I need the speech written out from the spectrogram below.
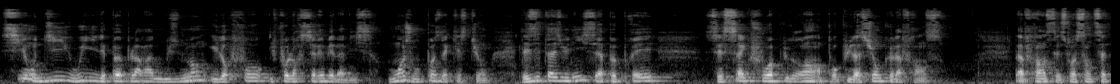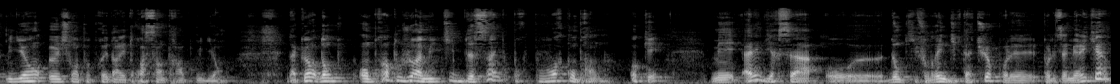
si on dit, oui, les peuples arabes musulmans, il, leur faut, il faut leur serrer la vis. Moi, je vous pose la question. Les États-Unis, c'est à peu près, c'est cinq fois plus grand en population que la France. La France, c'est 67 millions. Eux, ils sont à peu près dans les 330 millions. D'accord? Donc, on prend toujours un multiple de 5 pour pouvoir comprendre. OK. Mais allez dire ça euh, donc il faudrait une dictature pour les, pour les Américains.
